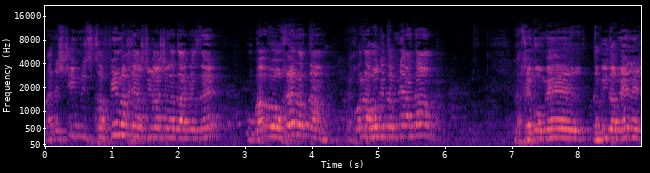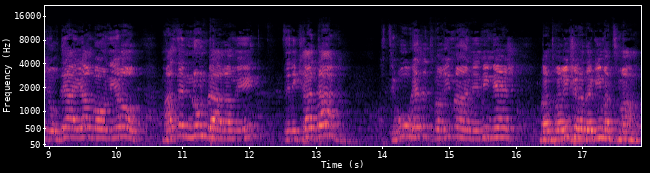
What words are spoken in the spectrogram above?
ואנשים נסחפים אחרי השירה של הדג הזה, הוא בא ואוכל אותם, יכול להרוג את הבני אדם. לכן הוא אומר, דוד המלך, יורדי הים באוניות, מה זה נון בארמית? זה נקרא דג. אז תראו איזה דברים מעניינים יש בדברים של הדגים עצמם.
